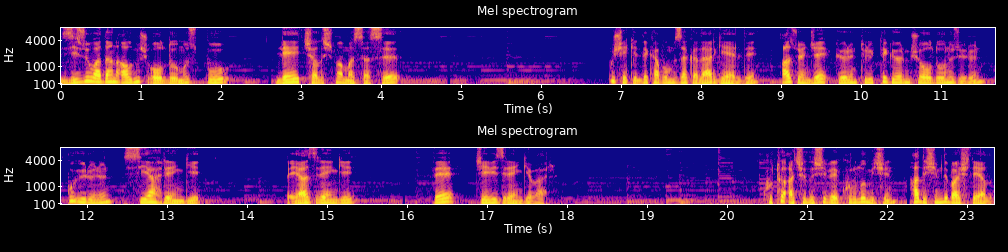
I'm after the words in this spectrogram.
Zizuva'dan almış olduğumuz bu L çalışma masası bu şekilde kapımıza kadar geldi. Az önce görüntülükte görmüş olduğunuz ürün, bu ürünün siyah rengi, beyaz rengi ve ceviz rengi var. Kutu açılışı ve kurulum için hadi şimdi başlayalım.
